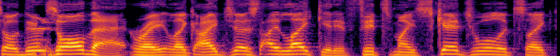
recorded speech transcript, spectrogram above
So there's all that, right? Like I just I like it. It fits my schedule. It's like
